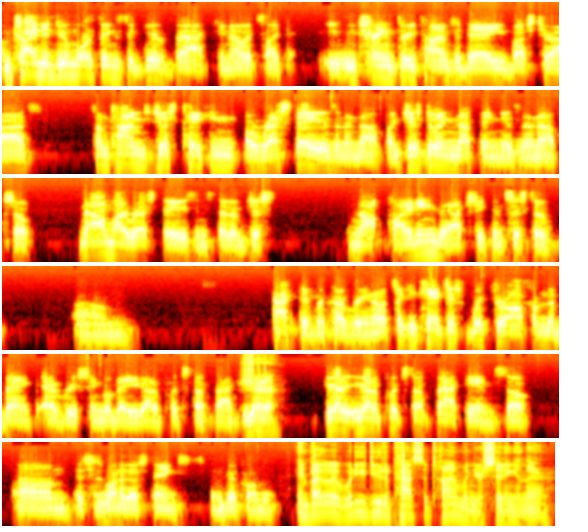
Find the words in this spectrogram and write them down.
I'm trying to do more things to give back. You know, it's like you, you train three times a day, you bust your ass. Sometimes just taking a rest day isn't enough. Like just doing nothing isn't enough. So now my rest days, instead of just not fighting, they actually consist of um, active recovery. You know, it's like you can't just withdraw from the bank every single day. You got to put stuff back. You got to you got to you got to put stuff back in. So um, this is one of those things. It's been good for me. And by the way, what do you do to pass the time when you're sitting in there?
